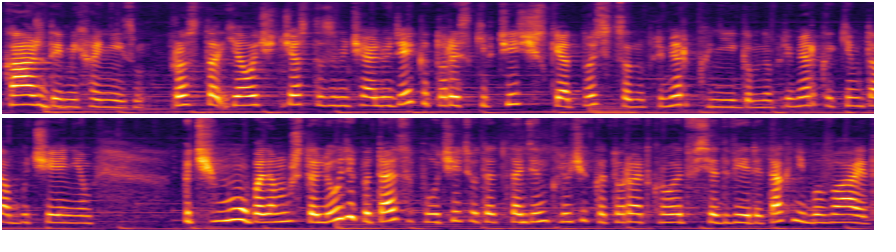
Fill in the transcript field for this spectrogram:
каждый механизм. Просто я очень часто замечаю людей, которые скептически относятся, например, к книгам, например, к каким-то обучениям. Почему? Потому что люди пытаются получить вот этот один ключик, который откроет все двери. Так не бывает.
